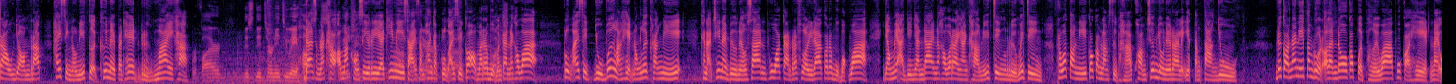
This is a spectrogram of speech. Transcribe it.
เรายอมรับให้สิ่งเหล่านี้เกิดขึ้นในประเทศหรือไม่ค่ะด้านสำนักข่าวอามักของซีเรียที่มีสายสัมพันธ์กับกลุ่มไอซิดก็ออกมาระบุเหมือนกันนะคะว่า กลุ่มไอซิดอยู่เบื้องหลังเหตุน้องเลือดครั้งนี้ ขณะที่นายบิลเนลสันผู้ว่าการรัฐฟลอริดาก็ระบุบอกว่า ยังไม่อาจยืนยันได้นะคะว่ารายงานข่าวนี้จริงหรือไม่จริง เพราะว่าตอนนี้ก็กำลังสืบหาความเชื่อมโยงในรายละเอียดต่าง ๆ อยู่ โดยก่อนหน้านี้ตำรวจออร์แลนโดก็เปิดเผยว่าผู้ก่อเหตุนายโอ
